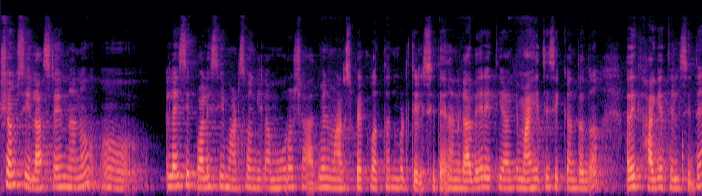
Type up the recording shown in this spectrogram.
ಕ್ಷಮಿಸಿ ಲಾಸ್ಟ್ ಟೈಮ್ ನಾನು ಎಲ್ ಐ ಸಿ ಪಾಲಿಸಿ ಮಾಡಿಸೋಂಗಿಲ್ಲ, ಮೂರು ವರ್ಷ ಆದಮೇಲೆ ಮಾಡಿಸ್ಬೇಕು ಅಂತ ಅಂದ್ಬಿಟ್ಟು ತಿಳಿಸಿದೆ. ನನಗೆ ಅದೇ ರೀತಿಯಾಗಿ ಮಾಹಿತಿ ಸಿಕ್ಕಂಥದ್ದು ಅದಕ್ಕೆ ಹಾಗೆ ತಿಳಿಸಿದ್ದೆ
